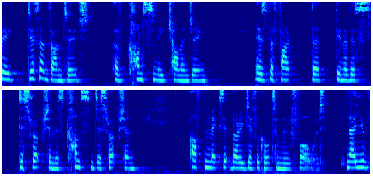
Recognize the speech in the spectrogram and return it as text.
big disadvantage of constantly challenging is the fact that, you know, this disruption, this constant disruption, often makes it very difficult to move forward. Now, you've,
